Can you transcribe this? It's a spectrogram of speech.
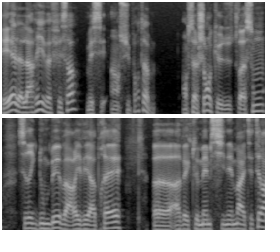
Et elle, elle arrive, elle fait ça. Mais c'est insupportable. En sachant que de toute façon, Cédric Doumbé va arriver après euh, avec le même cinéma, etc.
